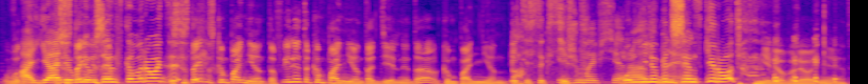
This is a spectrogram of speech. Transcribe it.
вот А я люблю в женском роде. Состоит из компонентов. Или это компонент отдельный, да? Компонента. Видите, И сексист. же мы все Он не любит разные. женский род. Не люблю, нет.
